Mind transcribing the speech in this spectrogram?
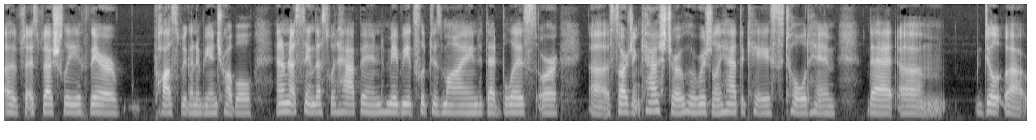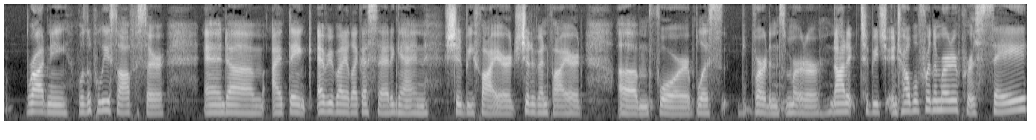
uh, especially if they're possibly going to be in trouble. And I'm not saying that's what happened. Maybe it slipped his mind that Bliss or uh, Sergeant Castro, who originally had the case, told him that um, Dil- uh, Rodney was a police officer and um, I think everybody, like I said again, should be fired, should have been fired um, for Bliss Verdon's murder. Not to be in trouble for the murder per se,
